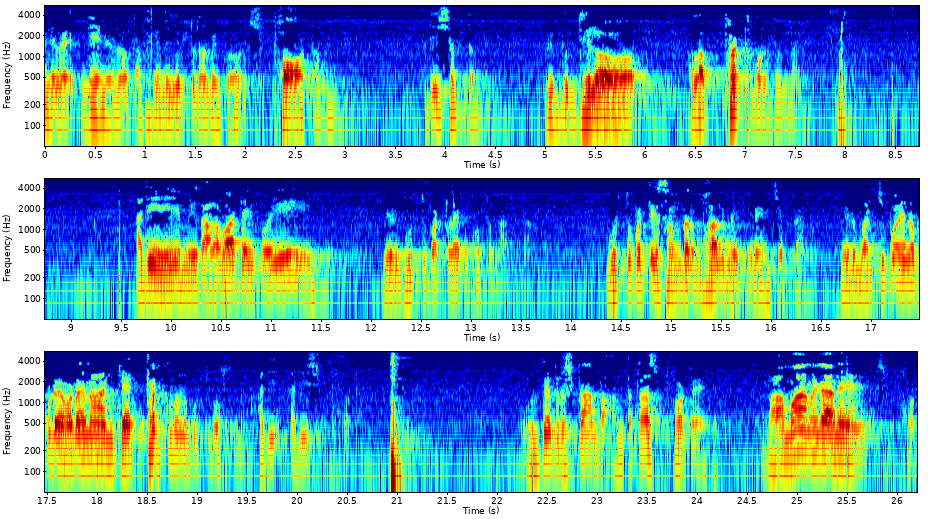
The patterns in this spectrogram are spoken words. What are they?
ఎనివే నేనేదో కథ కింద చెప్తున్నా మీకు. స్ఫోటం. అది శబ్దం. మీ బుద్ధిలో అలా ఫట్ ఉంటుంది అది అది మీకు అలవాటైపోయి మీరు గుర్తుపట్టలేకపోతున్నారు. గుర్తుపట్టే సందర్భాలు మీకు నేను చెప్పాను. మీరు మర్చిపోయినప్పుడు ఎవడైనా అంటే ఠక్ మన గుర్తుకొస్తుంది. అది అది స్ఫోట. ఉంటే దృష్టాంతం అంతటా స్ఫోట అది. రామ అనగానే స్ఫోట.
